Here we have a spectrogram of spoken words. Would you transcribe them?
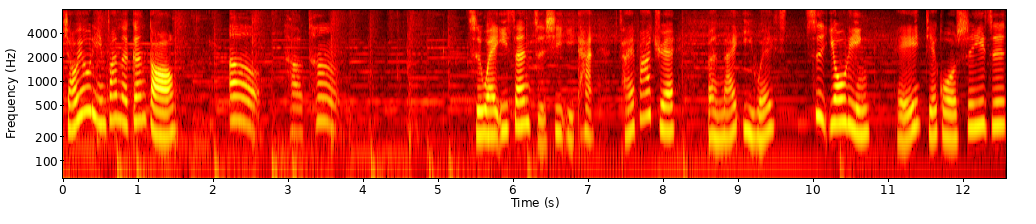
小幽灵翻了跟斗，哦，好痛！刺猬医生仔细一看，才发觉本来以为是幽灵，诶，结果是一只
